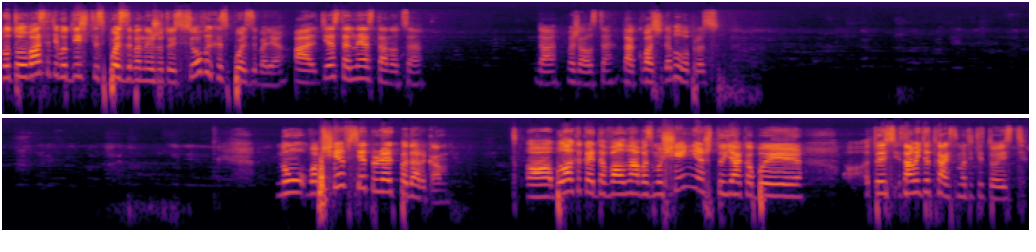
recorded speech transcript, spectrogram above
Ну, то у вас эти вот 10 использованные уже, то есть все вы их использовали, а те остальные останутся. Да, пожалуйста. Так, у вас сюда был вопрос? Ну, вообще все отправляют подарком. А, была какая-то волна возмущения, что якобы... А, то есть там идет как, смотрите, то есть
